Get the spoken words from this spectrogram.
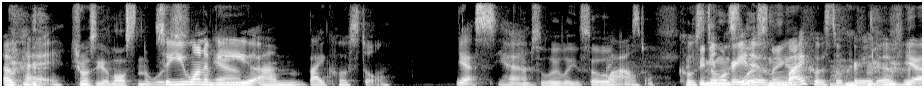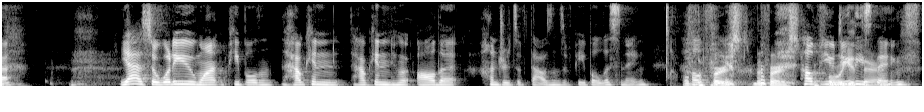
Okay, She wants to get lost in the woods. so you want to be um, bi-coastal, Yes. Yeah. Absolutely. So Wow. Coastal. coastal anyone's creative, listening- bi-coastal creative. Yeah. Yeah. So, what do you want people? How can how can all the hundreds of thousands of people listening Well, help but first, you, but first, help before you we do get these there, things?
